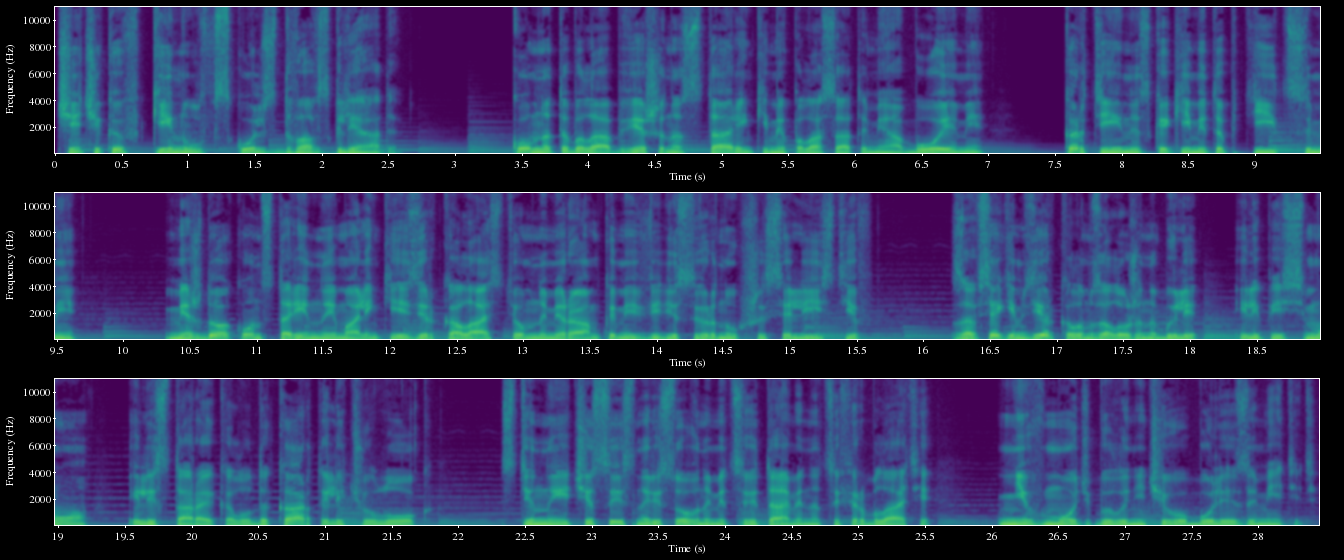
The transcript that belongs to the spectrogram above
Чичиков кинул вскользь два взгляда. Комната была обвешана старенькими полосатыми обоями, картины с какими-то птицами, между окон старинные маленькие зеркала с темными рамками в виде свернувшихся листьев. За всяким зеркалом заложены были или письмо, или старая колода карт, или чулок. Стенные часы с нарисованными цветами на циферблате. Не в мочь было ничего более заметить.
